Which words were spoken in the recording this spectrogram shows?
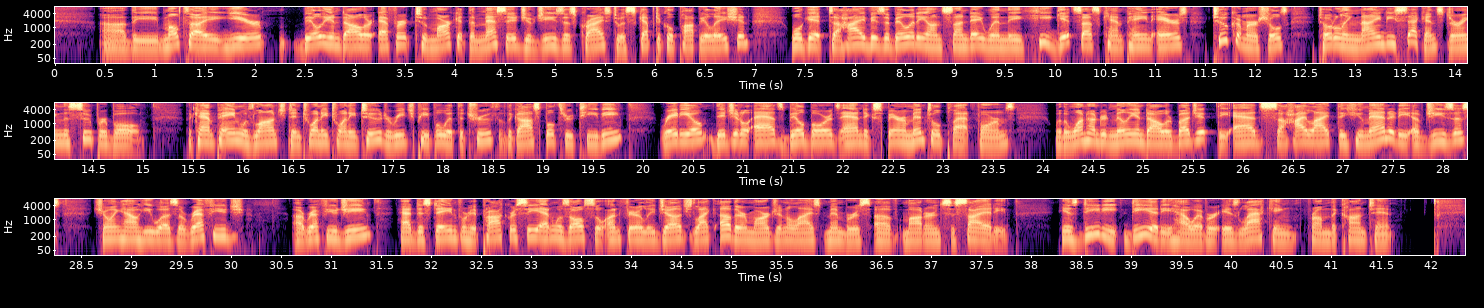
Uh, the multi-year billion dollar effort to market the message of Jesus Christ to a skeptical population will get to high visibility on Sunday when the He Gets Us campaign airs two commercials totaling 90 seconds during the Super Bowl. The campaign was launched in 2022 to reach people with the truth of the gospel through TV, radio, digital ads, billboards, and experimental platforms. With a $100 million budget, the ads highlight the humanity of Jesus, showing how he was a refuge, a refugee, had disdain for hypocrisy, and was also unfairly judged like other marginalized members of modern society. His de- deity, however, is lacking from the content.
